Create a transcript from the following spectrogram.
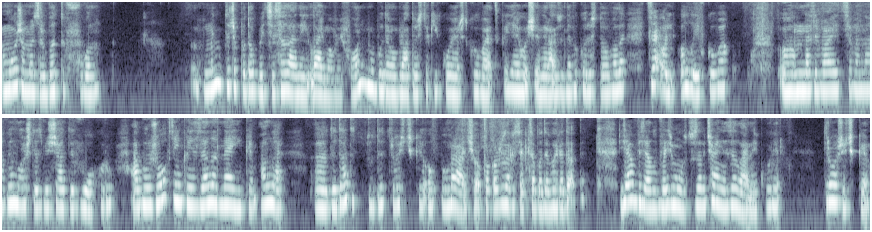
можемо зробити фон. Мені дуже подобається зелений лаймовий фон. Ми будемо брати ось такий колір з куветки. Я його ще ні разу не використовувала. Це оливкова е, називається вона. Ви можете змішати в охру або жовтенький з зелененьким, але е, додати туди трошечки помаранчевого. Покажу зараз, як це буде виглядати. Я взяла, візьму звичайний зелений колір, трошечки,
